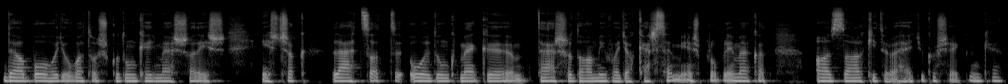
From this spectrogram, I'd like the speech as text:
de abból, hogy óvatoskodunk egymással, és, és csak látszat oldunk meg társadalmi, vagy akár személyes problémákat, azzal kitörölhetjük a seggünket.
